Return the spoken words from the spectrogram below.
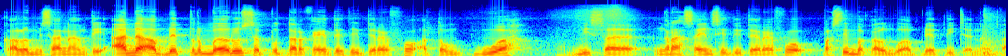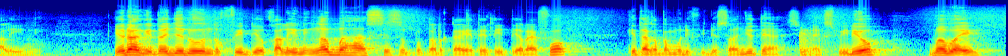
Kalau misalnya nanti ada update terbaru seputar KYT TT Revo atau gue bisa ngerasain si TT Revo, pasti bakal gue update di channel kali ini. Yaudah gitu aja dulu untuk video kali ini ngebahas seputar KYT TT Revo. Kita ketemu di video selanjutnya. See you next video. Bye-bye.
